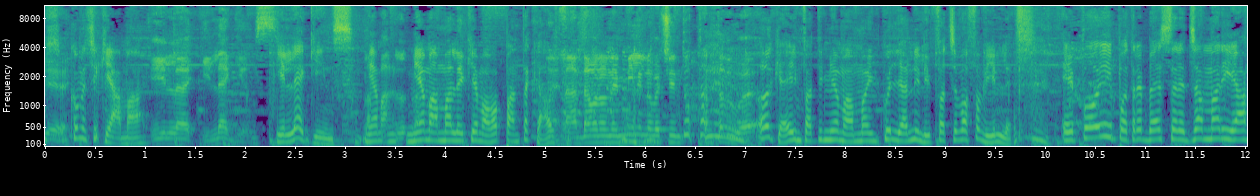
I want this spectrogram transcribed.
so- come si chiama? il, i leggings. Il leggings. Mia, pa- la- mia mamma le chiamava pantacalza. Andavano nel 1982. Ok, infatti mia mamma in quegli anni lì faceva faville. E poi potrebbe essere Gianmaria?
